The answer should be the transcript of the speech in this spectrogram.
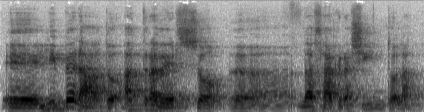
è liberato attraverso eh, la sacra cintola.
